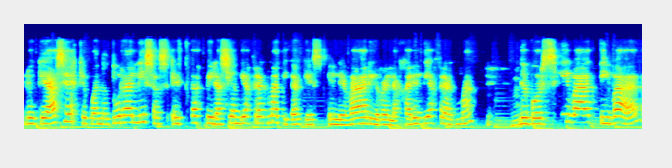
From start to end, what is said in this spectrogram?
lo que hace es que cuando tú realizas esta aspiración diafragmática, que es elevar y relajar el diafragma, de por sí va a activar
